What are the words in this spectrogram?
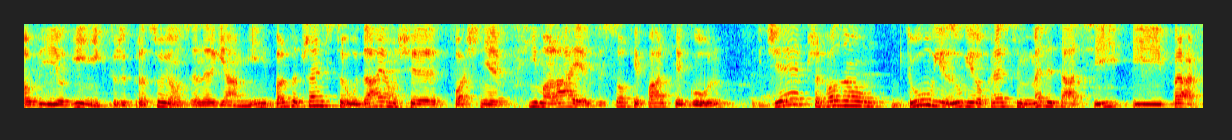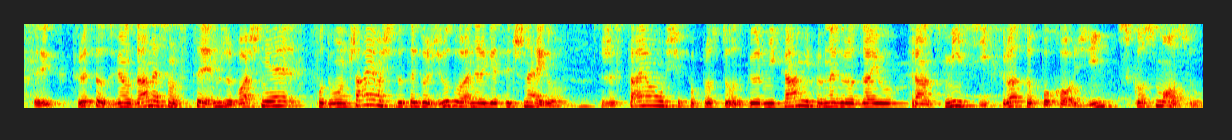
owi jogini, którzy pracują z energiami, bardzo często udają się właśnie w Himalaje, w wysokie partie gór, gdzie przechodzą długie, długie okresy medytacji i praktyk, które to związane są z tym, że właśnie podłączają się do tego źródła energetycznego, że stają się po prostu odbiornikami pewnego rodzaju transmisji, która to pochodzi z kosmosu.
